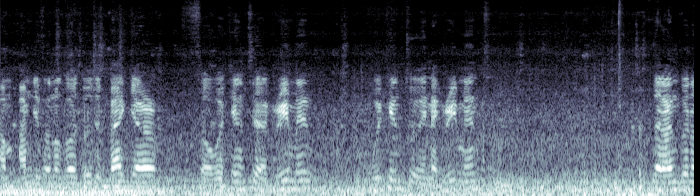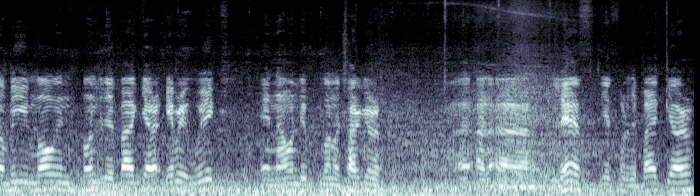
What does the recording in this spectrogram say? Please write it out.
I'm, I'm, just gonna go do the backyard. So we came to agreement. We came to an agreement that I'm gonna be mowing only the backyard every week, and I'm only gonna charge her uh, uh, less just for the backyard.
